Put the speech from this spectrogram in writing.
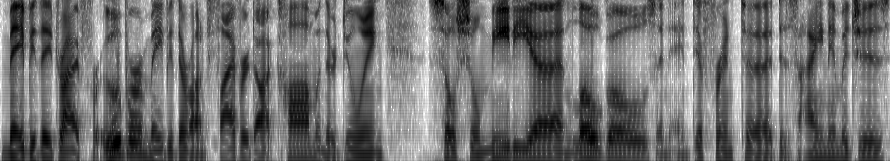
Maybe they drive for Uber, maybe they're on fiverr.com and they're doing social media and logos and, and different uh, design images,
